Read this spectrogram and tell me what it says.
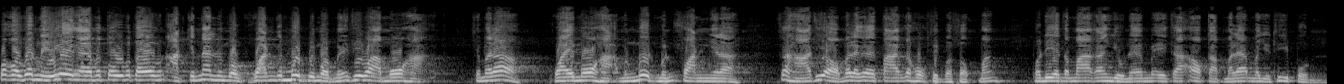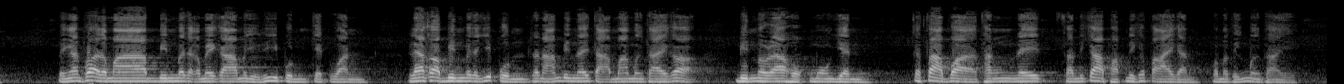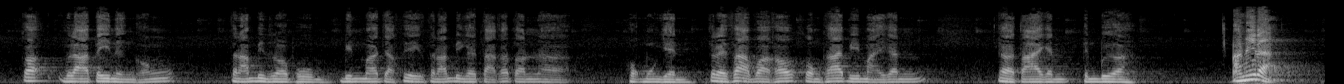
ปรากฏว่าหนีก็ยังไงประตูประตูมันอัดกันแน่นไปหมดควันก็มืดไปหมดเหมือนที่ว่าโมหะใช่ไหมล่ะควายโมหะมันมืดเหมือนฟันไงล่ะก็หาที่ออกไม่เลยก็ตายไปตั้งหกสิบประสบมั้งพอดีอาตมากำลังอยู่ในอเมริกาออกกลับมาแล้วมาอยู่ที่ญี่ปุ่นเป็นงั้นเพราะอาตมาบินมาจากอเมริกามาอยู่ที่ญี่ปุ่นเจ็ดวัน แล้วก็บินมาจากญี่ปุ่น สนามบินในตามาเมืองไทยก็บินมาเวลาหกโมงเย็นก็ทราบว่าทางในซันติก้าผับนี่เขาตายกันพอมาถึงเมืองไทย ก็เวลาตีหนึ่งของ นามบินสุวรรณภูมิ บินมาจากที่สนามบินไกตาก็ตอนหกโมงเย็นก็เลยทราบว่าเขาส่งท้ายปีใหม่กันตายกันเป็นเบือ อันนี้แหละ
